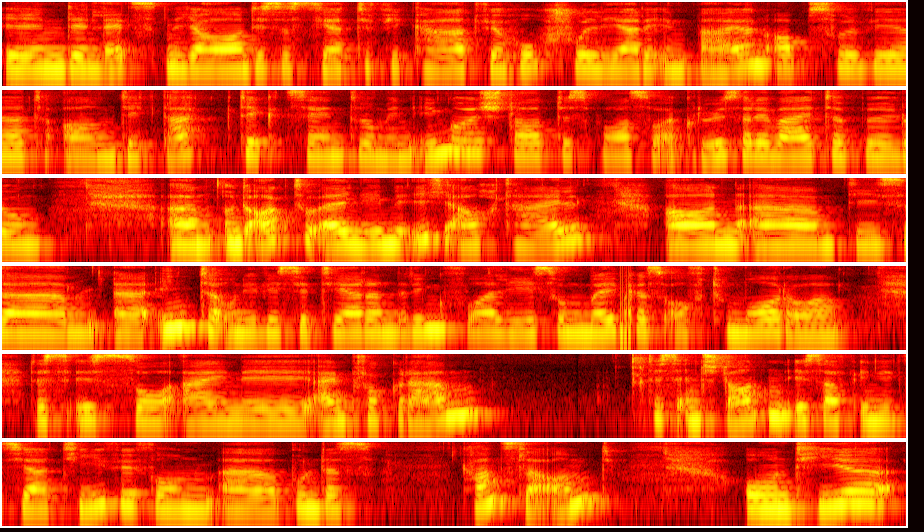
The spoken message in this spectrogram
in den letzten Jahren dieses Zertifikat für Hochschullehre in Bayern absolviert, am Didaktikzentrum in Ingolstadt. Das war so eine größere Weiterbildung. Ähm, und aktuell nehme ich auch teil an ähm, dieser äh, interuniversitären Ringvorlesung Makers of Tomorrow. Das ist so eine, ein Programm, das entstanden ist auf Initiative vom äh, Bundeskanzleramt. Und hier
